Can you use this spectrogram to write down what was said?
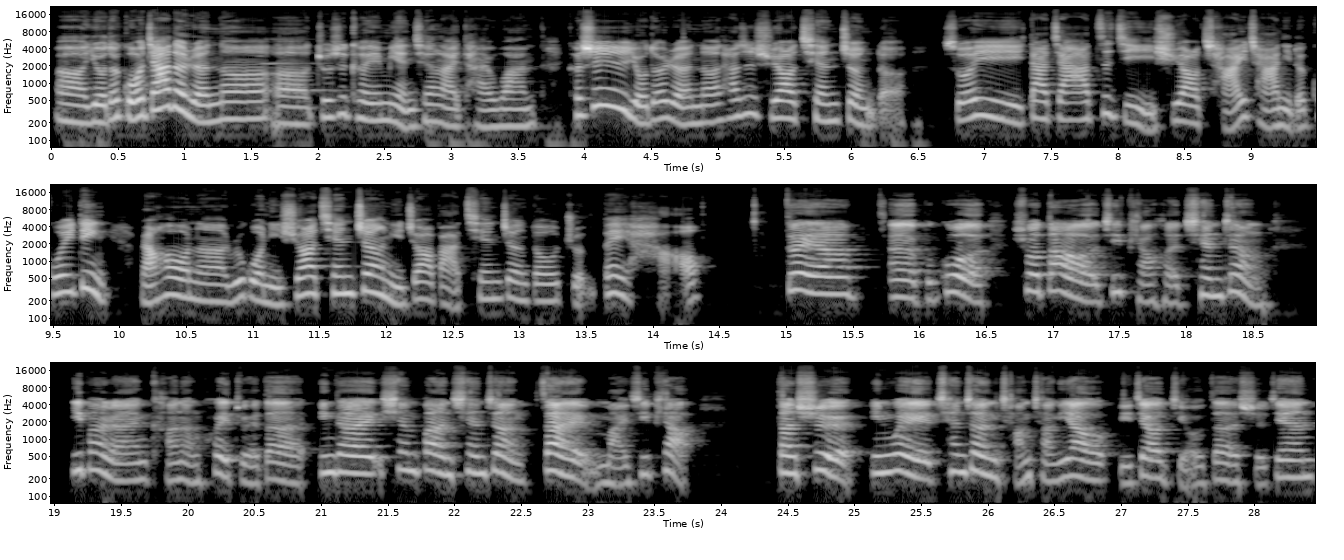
呃，有的国家的人呢，呃，就是可以免签来台湾。可是有的人呢，他是需要签证的，所以大家自己需要查一查你的规定。然后呢，如果你需要签证，你就要把签证都准备好。对啊，呃，不过说到机票和签证，一般人可能会觉得应该先办签证再买机票，但是因为签证常常要比较久的时间。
